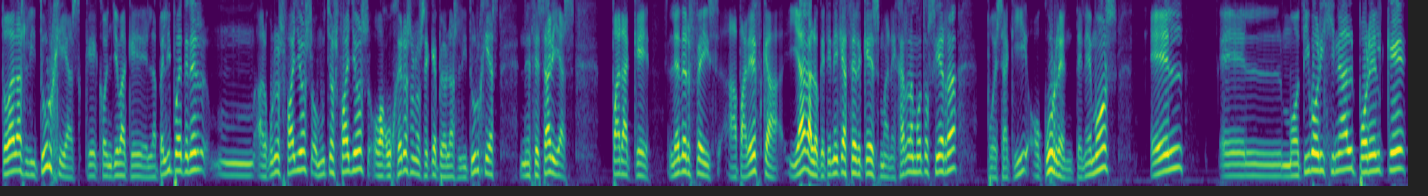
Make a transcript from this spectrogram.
todas las liturgias que conlleva que la peli puede tener mm, algunos fallos o muchos fallos o agujeros o no sé qué, pero las liturgias necesarias para que Leatherface aparezca y haga lo que tiene que hacer, que es manejar la motosierra, pues aquí ocurren. Tenemos el, el motivo original por el que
